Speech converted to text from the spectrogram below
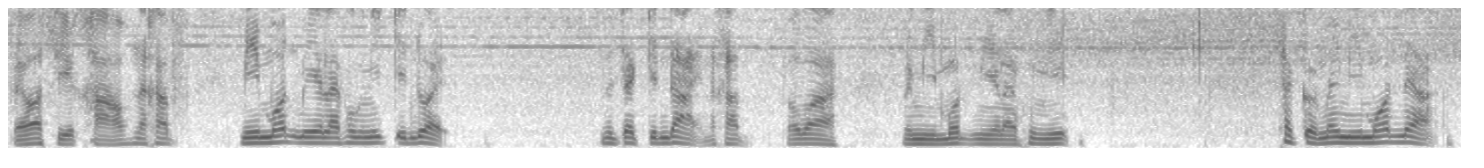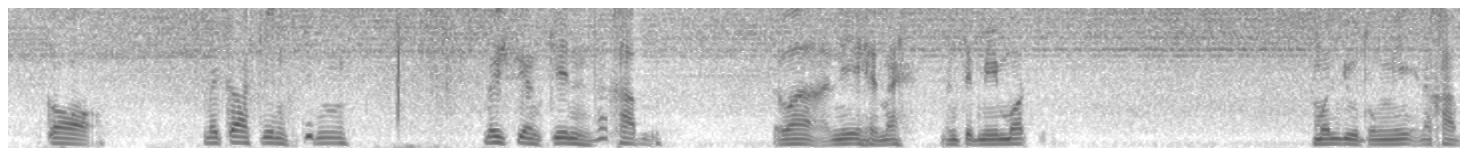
แต่ว่าสีขาวนะครับ มีมดมีอะไรพวกนี้กินด้วยน่าจะกินได้นะครับ เพราะว่าไม่มีมดมีอะไรพวกนี้ ถ้าเกิดไม่มีมดเนี่ย ก็ไม่กล้ากินกินไม่เสี่ยงกินนะครับ แต่ว่าอันนี้เห็นไหมมันจะมีมดมดอยู่ตรงนี้นะครับ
